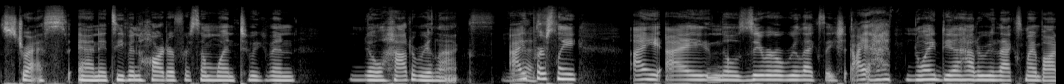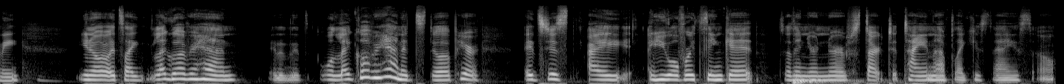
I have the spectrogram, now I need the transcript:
stress, and it's even harder for someone to even know how to relax. I personally, I I know zero relaxation. I, I have no idea how to relax my body. You know, it's like let go of your hand. It- it's, well, let go of your hand. It's still up here. It's just I you overthink it, so then your nerves start to tighten up, like you say. So,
